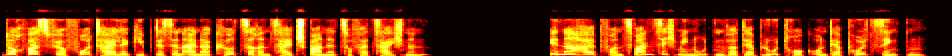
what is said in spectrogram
Doch was für Vorteile gibt es in einer kürzeren Zeitspanne zu verzeichnen? Innerhalb von 20 Minuten wird der Blutdruck und der Puls sinken,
